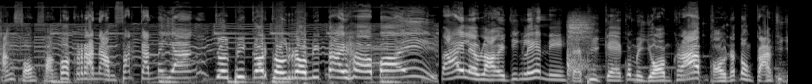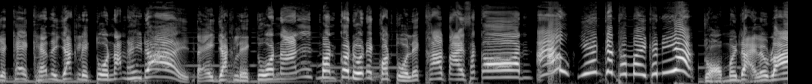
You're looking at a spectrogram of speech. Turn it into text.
ทั้งสองฝั่งก็กระหน่ำซัดกันไม่ยัง้งจนพี่ก๊อตของเรานี่ตายหาไปตายแล้วเราไอ้จริงเล่นนี่ แต่พี่แกก็ไม่ยอมครับเขานั้นต้องการที่จะแค่แค้นไอ้ยักษ์เหล็กตัวนั้นให้ได้ แต่ไอ้ยักษ์เหล็กตัวนั้น มันก็โดนไอ้ก๊อตตัวเล็กฆ่าตายซะก่อนเอ้าแย่งกันทำไมคะเนี่ยยอมไม่ได้แล้วล่ะ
